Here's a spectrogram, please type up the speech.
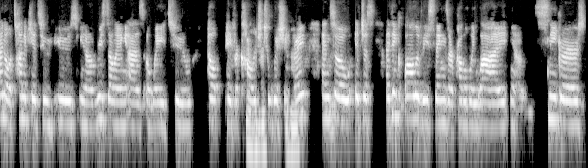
i know a ton of kids who use you know reselling as a way to help pay for college mm-hmm. tuition mm-hmm. right and so it just I think all of these things are probably why, you know, sneakers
